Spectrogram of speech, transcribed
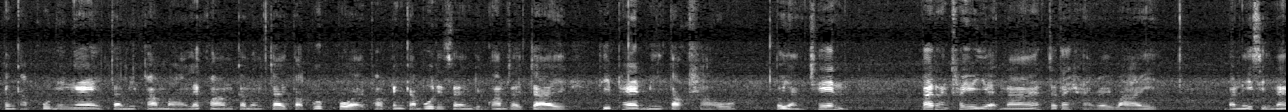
เป็นคำพูดง่ายๆ แต่มีความหมายและความกำลังใจต่อผู้ป่วย เพราะเป็นคำพูดที่แสดงถึงความใส่ใจที่แพทย์มีต่อเขา ตัวอย่างเช่น ป้าทานข้าวเยอะๆนะ จะได้หายไวๆวันนี้สีหน้า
